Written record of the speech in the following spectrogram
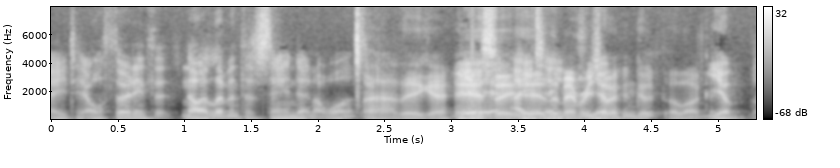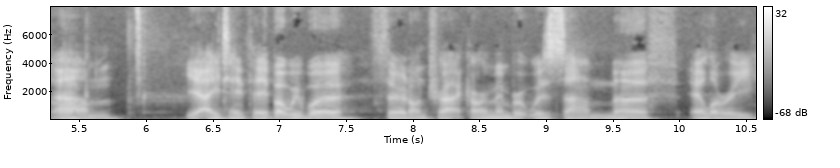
18th or 13th. at- No, 11th at Sandown it was. Ah, there you go. Yeah, Yeah, see, yeah, the memory's yep. working good. I like it. Yep. Like it. Um, yeah, 18th there, but we were third on track. I remember it was um, Murph, Ellery,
